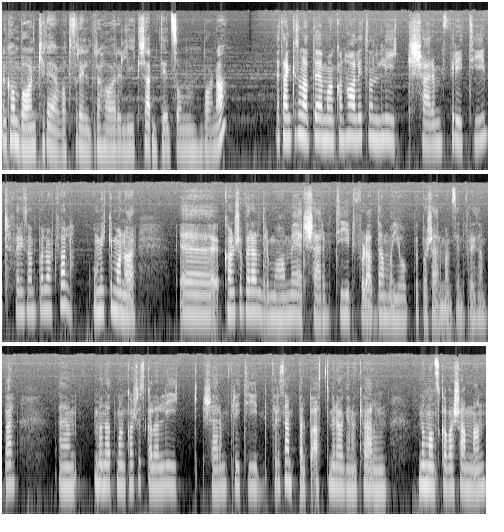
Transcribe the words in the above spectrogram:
Men kan barn kreve at foreldre har lik skjermtid som barna? Jeg tenker sånn at det, man kan ha litt sånn lik skjermfri tid, eksempel, i hvert fall. Om ikke man har eh, Kanskje foreldre må ha mer skjermtid fordi at de må jobbe på skjermen sin, f.eks. Um, men at man kanskje skal ha lik skjermfri tid f.eks. på ettermiddagen og kvelden når man skal være sammen.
